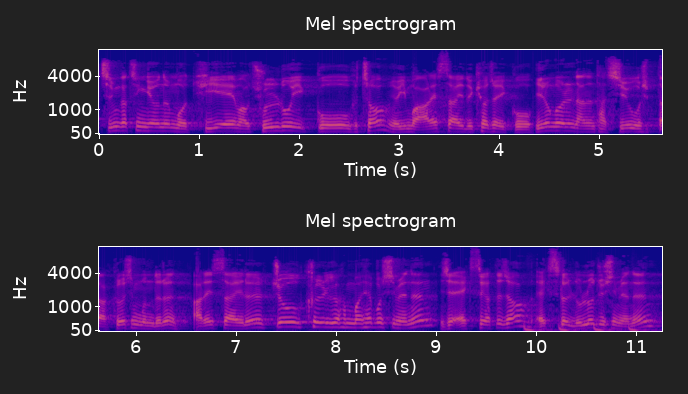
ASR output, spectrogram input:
지금 같은 경우는 뭐 뒤에 막 줄도 있고 그쵸? 여기 뭐 RSI도 켜져 있고 이런 거를 나는 다 지우고 싶다 그러신 분들은 RSI를 쭉 클릭을 한번 해보시면은 이제 X가 뜨죠? X를 눌러주시면은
